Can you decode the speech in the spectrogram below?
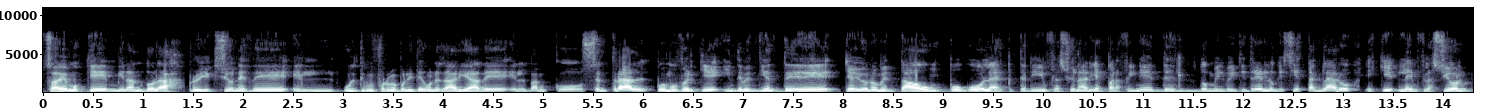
Sabemos que mirando las proyecciones del último informe de política monetaria del Banco Central, podemos ver que independiente de que hayan aumentado un poco las expectativas inflacionarias para fines del 2023, lo que sí está claro es que la inflación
